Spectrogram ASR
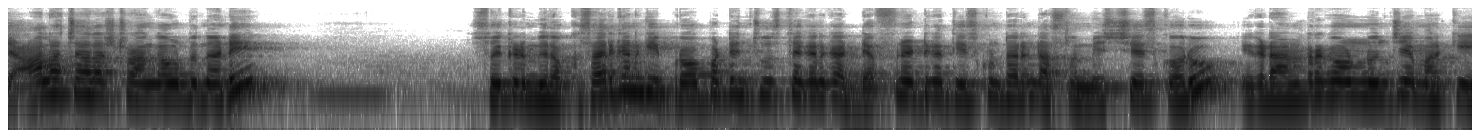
చాలా చాలా స్ట్రాంగ్గా ఉంటుందండి. సో ఇక్కడ మీరు ఒకసారి కనుక ఈ ప్రాపర్టీని చూస్తే కనుక డెఫినెట్గా తీసుకుంటారండి. అసలు మిస్ చేసుకోరు. ఇక్కడ అండర్ గ్రౌండ్ నుంచే మనకి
